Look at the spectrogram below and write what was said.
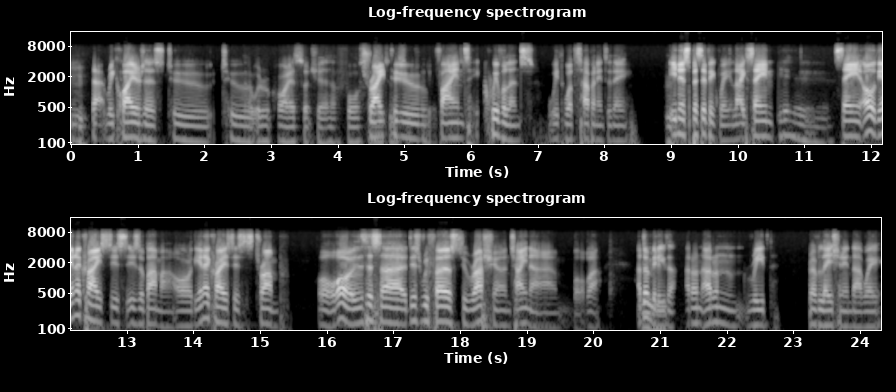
Mm. that requires us to that to would require such a force. try to find equivalence with what's happening today Mm. in a specific way like saying Yeah. saying oh the antichrist is, is obama or the antichrist is trump or oh this is uh this refers to russia and china and blah blah blah i don't Mhm. believe that i don't i don't read revelation in that way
